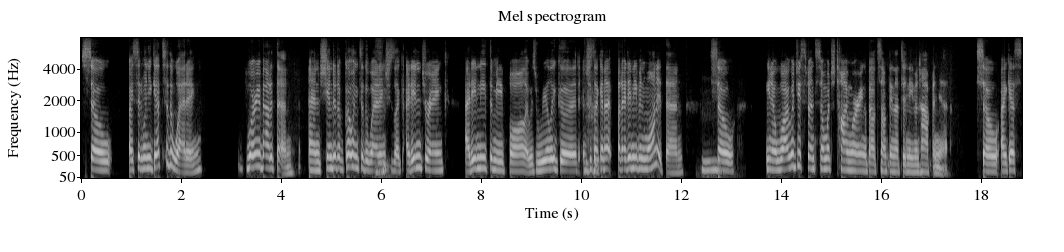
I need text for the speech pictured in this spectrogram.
So i said when you get to the wedding worry about it then. And she ended up going to the wedding. She's like i didn't drink. I didn't eat the meatball. It was really good. And she's like and I, but i didn't even want it then. Mm. so you know why would you spend so much time worrying about something that didn't even happen yet? So I guess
